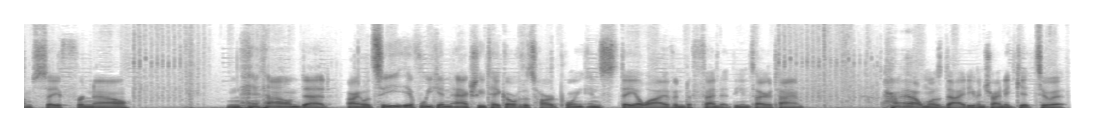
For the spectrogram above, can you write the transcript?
I'm safe for now. now I'm dead. All right, let's see if we can actually take over this hard point and stay alive and defend it the entire time. I almost died even trying to get to it.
